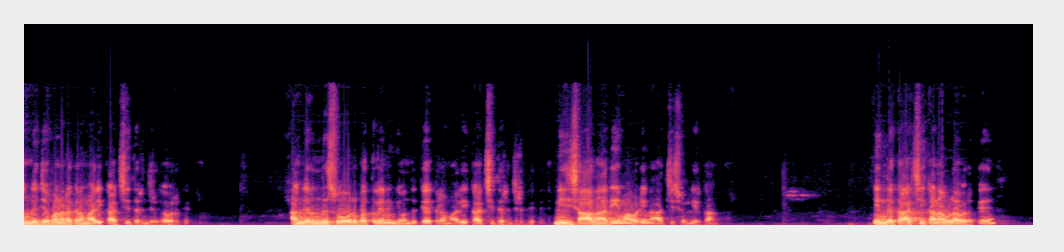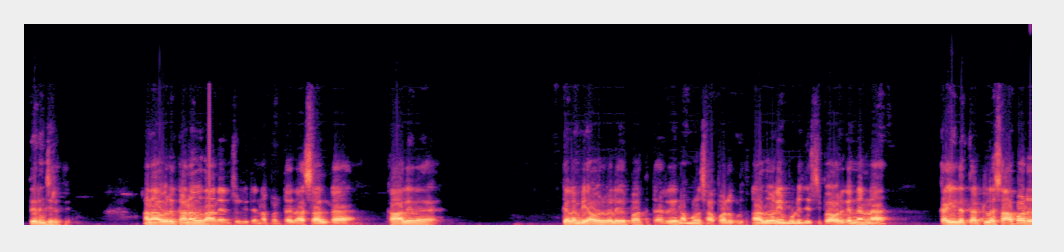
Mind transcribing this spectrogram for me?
அங்கே ஜெபம் நடக்கிற மாதிரி காட்சி தெரிஞ்சிருக்கு அவருக்கு. அங்கேருந்து சோறு பத்தலைன்னு இங்கே வந்து கேட்குற மாதிரி காட்சி தெரிஞ்சிருக்கு. நீ சாதம் அதிகமாக அப்படின்னு ஆட்சி சொல்லியிருக்காங்க. இந்த காட்சி கனவுல அவருக்கு தெரிஞ்சிருக்கு. ஆனால் அவர் கனவு தானேன்னு சொல்லிட்டு என்ன பண்ணிட்டாரு? அசால்ட்டா காலையில் கிளம்பி அவர் வேலையை பார்த்துட்டாரு. நம்மளும் சாப்பாடு கொடுத்துட்டோம். அது வரையும் முடிஞ்சிருச்சு. இப்போ அவருக்கு என்னன்னா கையில் தட்டில் சாப்பாடு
